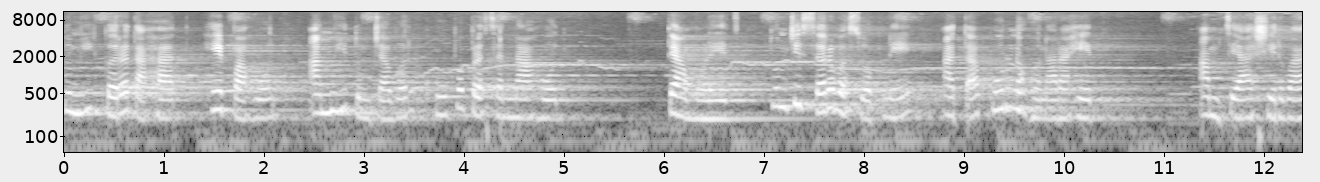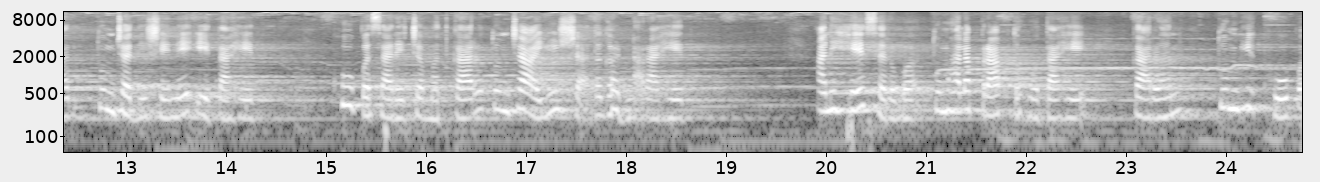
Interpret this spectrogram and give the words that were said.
तुम्ही करत आहात हे पाहून आम्ही तुमच्यावर खूप प्रसन्न आहोत. त्यामुळेच तुमची सर्व स्वप्ने आता पूर्ण होणार आहेत. आमचे आशीर्वाद तुमच्या दिशेने येत आहेत. खूप सारे चमत्कार तुमच्या आयुष्यात घडणार आहेत. आणि हे सर्व तुम्हाला प्राप्त होत आहे कारण तुम्ही खूप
